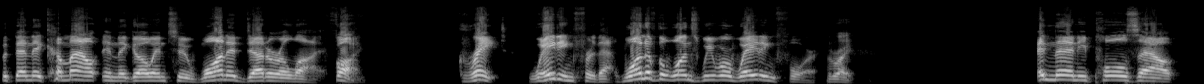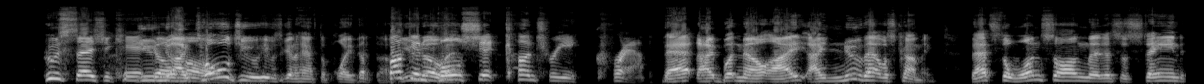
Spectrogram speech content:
But then they come out and they go into Wanted Dead or Alive. Fine. Great. Waiting for that. One of the ones we were waiting for. Right. And then he pulls out Who says you can't You go know, I told you he was going to have to play the that. though. fucking you know that. bullshit country crap. That I but no, I I knew that was coming. That's the one song that has sustained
